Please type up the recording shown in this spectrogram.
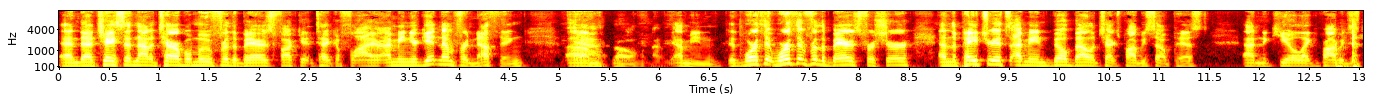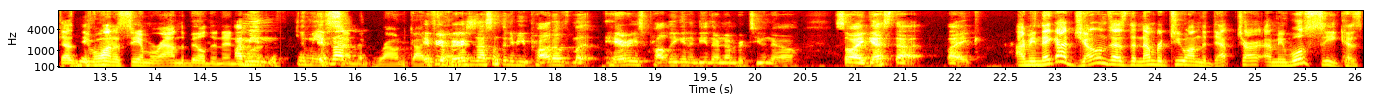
And uh, Chase said not a terrible move for the Bears. Fuck it, take a flyer. I mean, you're getting them for nothing. Um, Yeah. so I mean, it's worth it, worth it for the Bears for sure. And the Patriots, I mean, Bill Belichick's probably so pissed at N'Keal, like he probably just doesn't even want to see him around the building anymore. I mean, Give me It's a not- seventh round guy. if your Bears is not something to be proud of, but Harry's probably going to be their number two now. So I guess that like I mean, they got Jones as the number two on the depth chart. I mean, we'll see because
